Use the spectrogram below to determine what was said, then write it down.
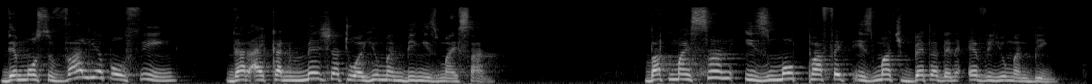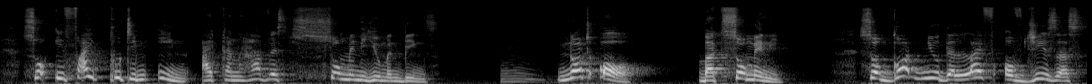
the most valuable thing that I can measure to a human being is my son. But my son is more perfect, is much better than every human being. So if I put him in, I can harvest so many human beings. Mm. Not all, but so many. So God knew the life of Jesus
